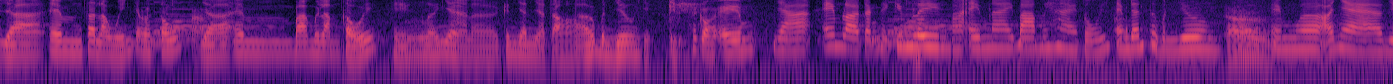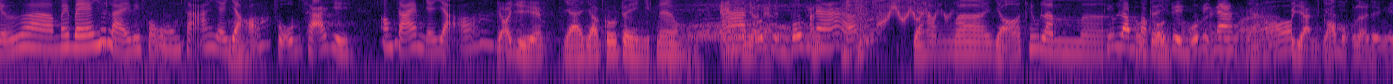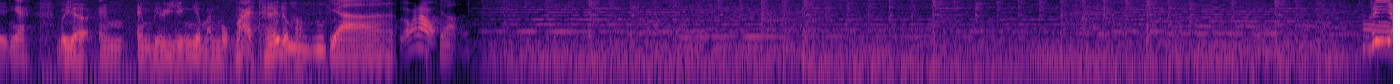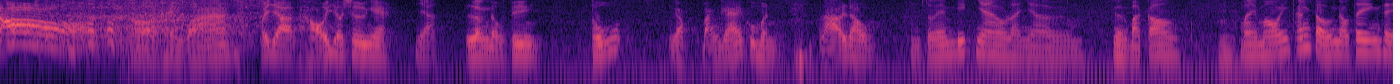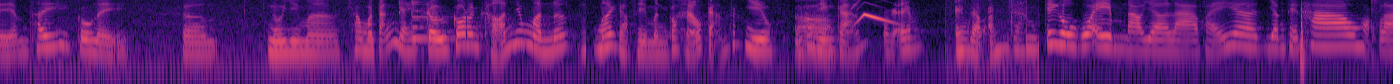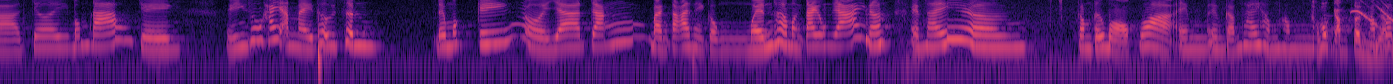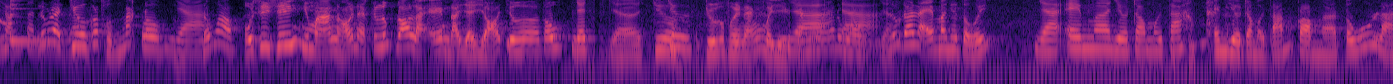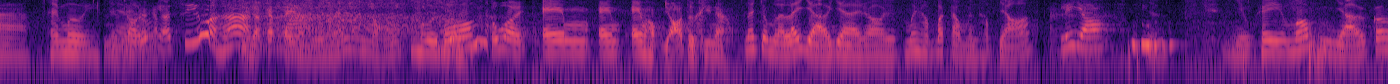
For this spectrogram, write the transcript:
dạ em tên là Nguyễn Trọng Đắc Tú dạ em 35 tuổi hiện ở nhà là kinh doanh nhà trọ ở Bình Dương chị. Thế còn em? Dạ em là Trần Thị Kim Liên à, em nay 32 tuổi em đến từ Bình Dương. À, em ờ, ở nhà giữ ờ, mấy bé với lại đi phụ ông xã dạy võ. Phụ ông xã gì? Ông xã em dạy võ. Giỏi gì em? Dạ võ cổ truyền Việt Nam. Em à giờ cổ nè, truyền vô Vina hả? Dạ không ờ, võ thiếu lâm ờ, thiếu lâm mà cổ truyền. của Việt Nam. Dạ. bây giờ anh có Dạ. một lời đề nghị nha. Bây giờ em em biểu diễn giùm anh một vài thế được không? Dạ. Bắt đầu. Dạ. Hí Ờ hay quá. Bây giờ hỏi võ sư nghe. Dạ. Lần đầu tiên Tú gặp bạn gái của mình là ở đâu tụi em biết nhau là nhờ người bà con. Ừ. mai mối. Ấn tượng đầu tiên thì em thấy cô này ờ, người gì mà sao mà trắng vậy? Cừ có răng khểnh giống mình á. Mới gặp thì mình có hảo cảm rất nhiều. Mình có À. thiện cảm. Còn em em gặp ảnh sao? Cái gu của em nào giờ là phải ờ, dân thể thao hoặc là chơi bóng đá bóng chuyền? Tự nhiên xuống thấy anh này thư sinh đeo mắt kiến rồi da trắng bàn tay thì còn mịn hơn bàn tay con gái nữa. Em thấy ờ, công tử bột quá à. em em cảm thấy không không Không có cảm tình không có lắm. cảm tình. Lúc đó chưa có thuận mắt luôn. Dạ. đúng không? Ủa xí xí nhưng mà anh hỏi nè cái lúc đó là em đã dạy võ chưa tú? Dạ dạ chưa, chưa. Chưa có phơi nắng bởi vì trắng quá đúng dạ. không? Dạ. lúc đó là em bao nhiêu tuổi? Dạ em ờ, vừa tròn 18 em vừa tròn 18 còn à, tú là? 20 dạ. Dạ. trời lúc nhỏ xíu à vậy ha là cách đây là mười mấy năm rồi. 14 tú ơi em em em học võ từ khi nào? Nói chung là lấy vợ về rồi mới học bắt đầu mình học võ. Lý do nhiều khi mốt vợ có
